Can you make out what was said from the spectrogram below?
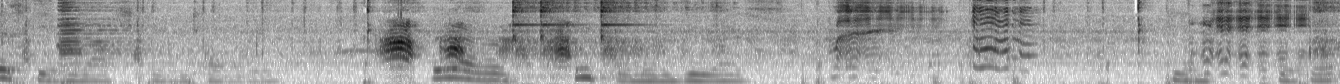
This game is actually retarded. Told me to do this? Stupid.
